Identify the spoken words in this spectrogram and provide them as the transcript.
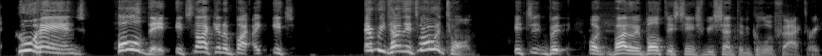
two hands, hold it. It's not going to bite. Like, it's every time they throw it to him. It's but look. By the way, both these teams should be sent to the glue factory.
